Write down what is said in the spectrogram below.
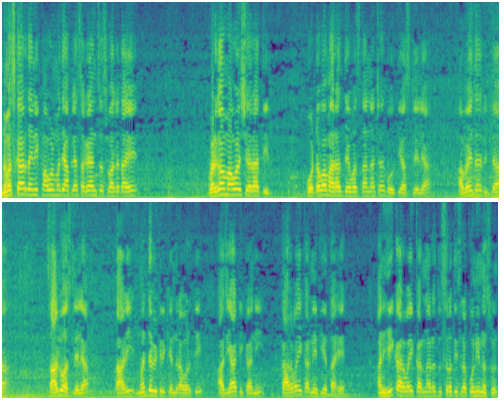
नमस्कार दैनिक मावळमध्ये आपल्या सगळ्यांचं स्वागत आहे. वडगाव मावळ शहरातील कोटोबा महाराज देवस्थानाच्या भोवती असलेल्या अवैधरित्या चालू असलेल्या ताळी मद्य विक्री केंद्रावरती आज या ठिकाणी कारवाई करण्यात येत आहे. आणि ही कारवाई करणारं दुसरं तिसरं कोणी नसून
